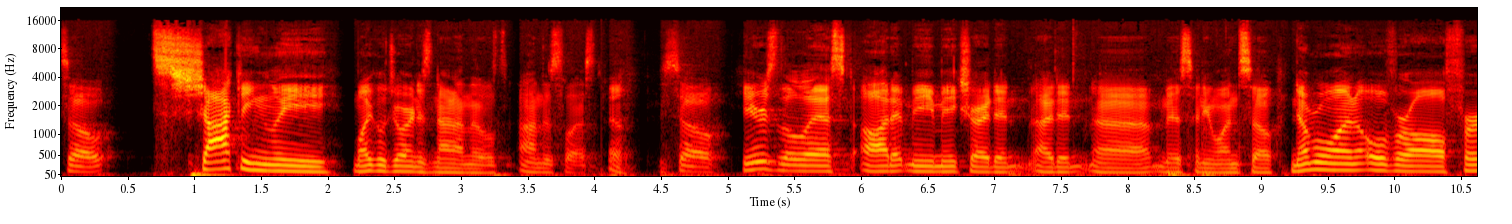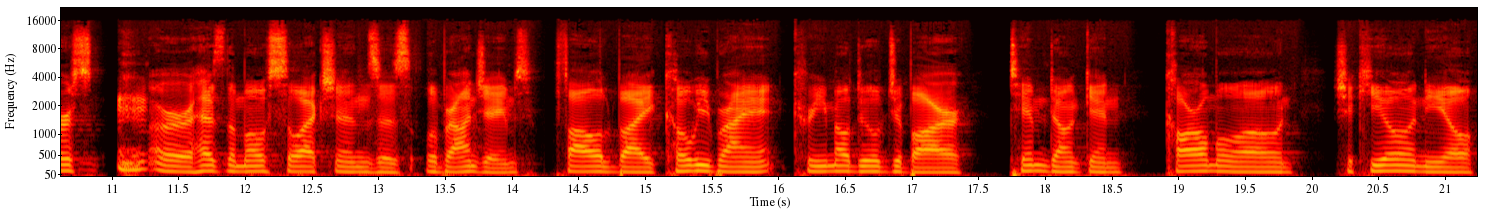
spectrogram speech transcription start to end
So shockingly, Michael Jordan is not on the on this list. Oh. So here's the list. Audit me, make sure I didn't I didn't uh, miss anyone. So number one overall, first or has the most selections is LeBron James, followed by Kobe Bryant, Kareem Abdul-Jabbar, Tim Duncan, Karl Malone, Shaquille O'Neal,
